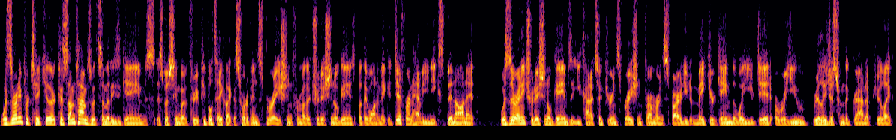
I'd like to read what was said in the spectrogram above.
was there any particular because sometimes with some of these games, especially in Web three, people take like a sort of inspiration from other traditional games, but they want to make it different, have a unique spin on it. Was there any traditional games that you kind of took your inspiration from or inspired you to make your game the way you did, or were you really just from the ground up? You're like,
